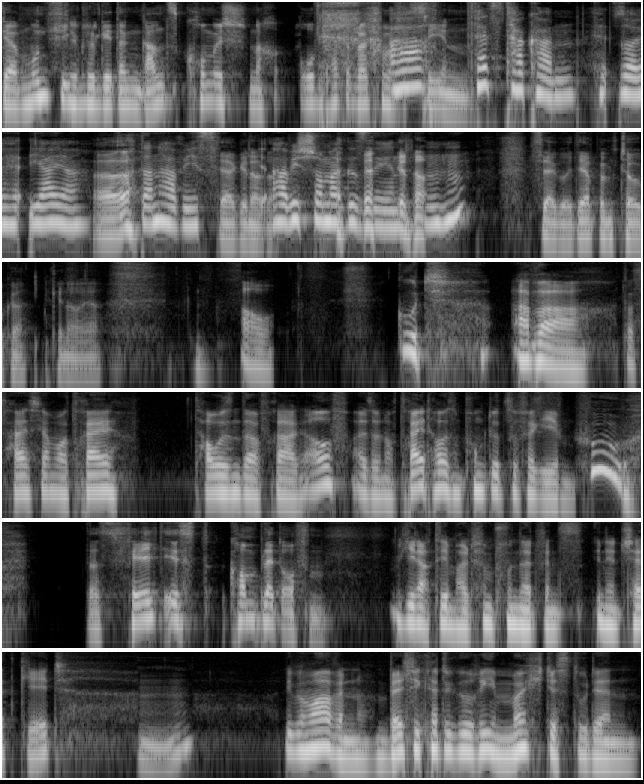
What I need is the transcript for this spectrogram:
der Mundwinkel geht dann ganz komisch nach oben. Hat er vielleicht schon mal Ach, gesehen. festhackern. Soll, ja, ja. Äh, Dann habe ich es. Ja, genau. Habe ich schon mal gesehen. Genau. mhm. Sehr gut, ja, beim Joker. Genau, ja. Au. Gut, aber das heißt, wir haben noch drei Tausender Fragen auf, also noch 3000 Punkte zu vergeben. Puh. Das Feld ist komplett offen. Je nachdem halt 500, wenn es in den Chat geht. Mhm. Lieber Marvin, welche Kategorie möchtest du denn?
